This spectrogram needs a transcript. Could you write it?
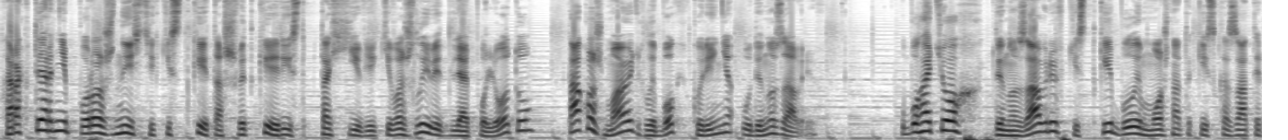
Характерні порожнисті кістки та швидкий ріст птахів, які важливі для польоту, також мають глибоке коріння у динозаврів. У багатьох динозаврів кістки були, можна таки сказати,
